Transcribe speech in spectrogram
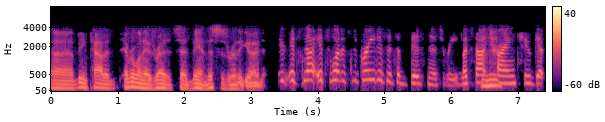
uh, being touted. Everyone has read it said, "Man, this is really good." It's not it's what it's great is it's a business read it's not Mhm. trying to get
